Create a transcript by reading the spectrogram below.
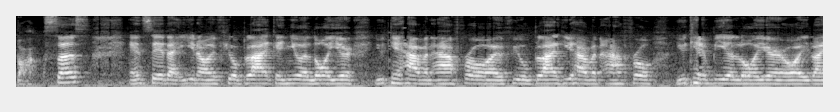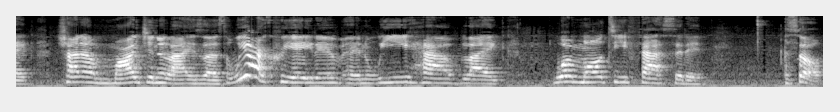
box us and say that you know if you're black and you're a lawyer you can have an afro or if you're black you have an afro you can be a lawyer or like trying to marginalize us we are creative and we have like we're multifaceted so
